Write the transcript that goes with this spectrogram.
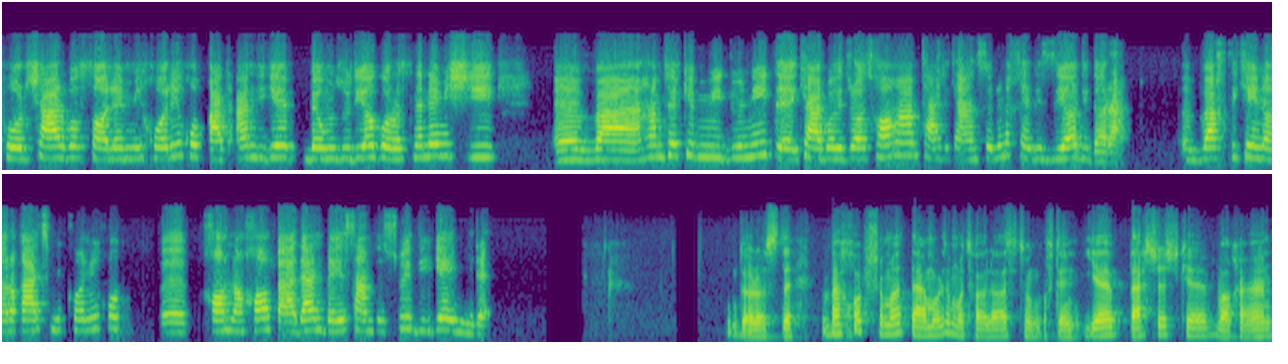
پرچرب و سالم می‌خوری خب قطعا دیگه به اون زودی ها گرسنه نمیشی. و همطور که می‌دونید کربوهیدرات ها هم تحریک انسولین خیلی زیادی دارن. وقتی که اینا رو قطع می‌کنی خب خواه نخواه بعدا به یه سمت سوی دیگه میره. درسته. و خب شما در مورد مطالعاتتون گفتین یه بخشش که واقعا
